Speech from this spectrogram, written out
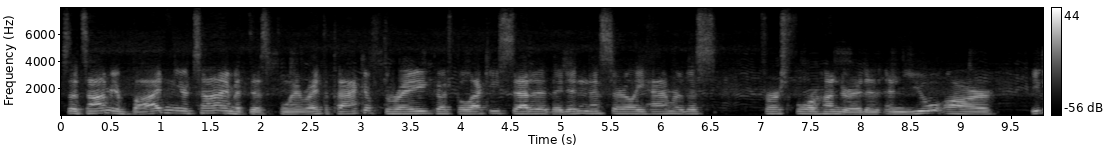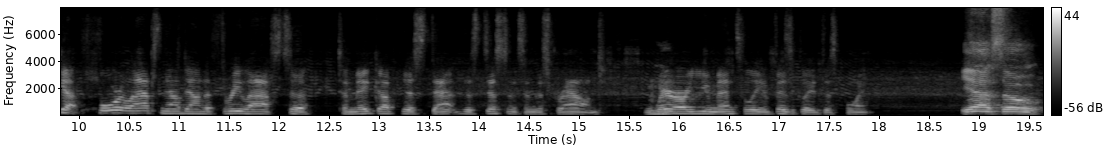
So, Tom, you're biding your time at this point, right? The pack of three, Coach Bilecki said it. They didn't necessarily hammer this first 400, and, and you are, you got four laps now down to three laps to to make up this that this distance in this ground. Where are you mentally and physically at this point? Yeah, so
